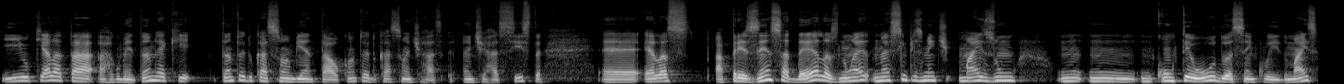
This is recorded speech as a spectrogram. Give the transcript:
E o que ela está argumentando é que tanto a educação ambiental quanto a educação antirracista, é, elas, a presença delas não é, não é simplesmente mais um um, um, um conteúdo a ser incluído, mas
